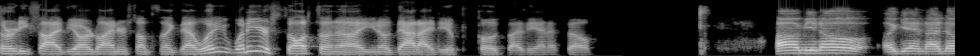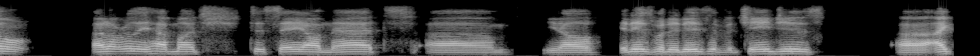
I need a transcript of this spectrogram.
thirty-five yard line or something like that. What are, what are your thoughts on uh you know that idea proposed by the NFL? Um, you know, again, I don't I don't really have much to say on that. Um, you know, it is what it is. If it changes, uh, I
